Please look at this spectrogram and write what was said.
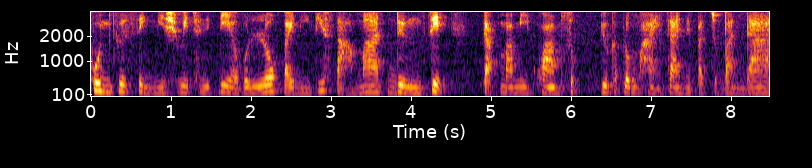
คุณคือสิ่งมีชีวิตชนิดเดียวบนโลกใบนี้ที่สามารถดึงจิต กลับมามีความสุขอยู่กับลมหายใจในปัจจุบันได้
